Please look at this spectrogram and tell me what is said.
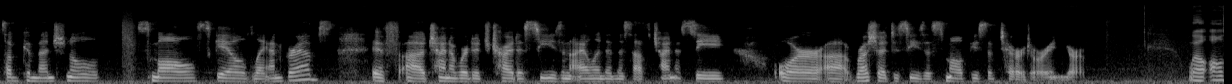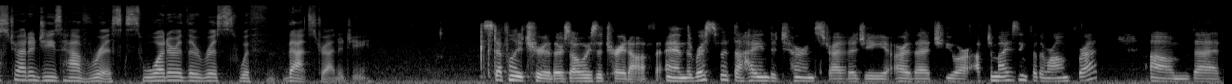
subconventional small scale land grabs if uh, China were to try to seize an island in the South China Sea or uh, Russia to seize a small piece of territory in Europe. Well, all strategies have risks. What are the risks with that strategy? It's definitely true. There's always a trade off. And the risks with the high end deterrence strategy are that you are optimizing for the wrong threat um, that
